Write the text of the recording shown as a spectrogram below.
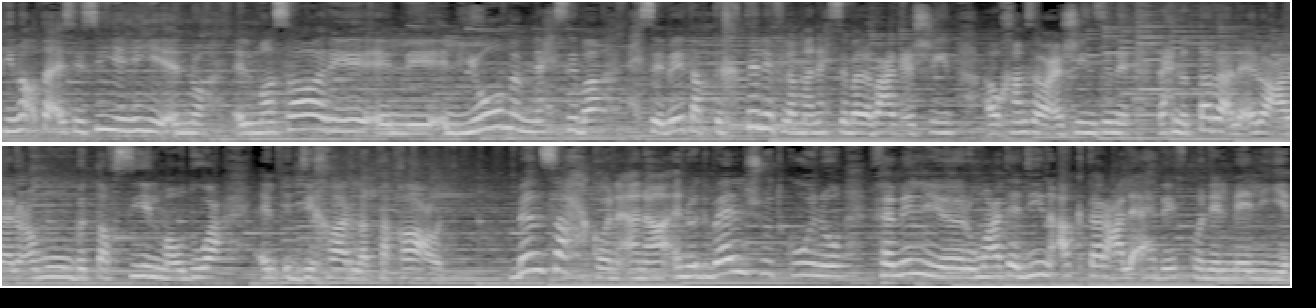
في نقطة أساسية هي إنه المصاري اللي اليوم بنحسبها حساباتها بتختلف لما نحسبها لبعد 20 أو 25 سنة. رح نتطرق له على العموم بالتفصيل موضوع الادخار للتقاعد. بنصحكم أنا إنه تبلشوا تكونوا familiar ومعتادين أكثر على اهدافكم المالية.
